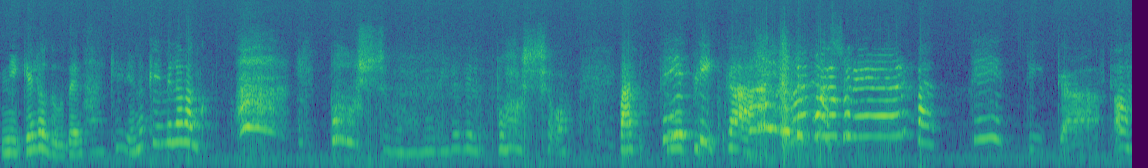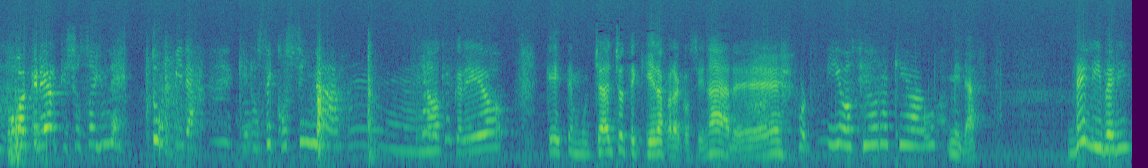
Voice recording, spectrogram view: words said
Ni que lo dudes. Ay, qué bien, ok, me la banco. ¡Ah! ¡El pollo! Me olvidé del pollo. ¡Patética! ¡Ay, no te puedo creer! ¡Patética! ¿O va a creer que yo soy una estúpida que no sé cocinar? No creo que este muchacho te quiera para cocinar, ¿eh? Por Dios, ¿y ahora qué hago? Mira, delivery.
